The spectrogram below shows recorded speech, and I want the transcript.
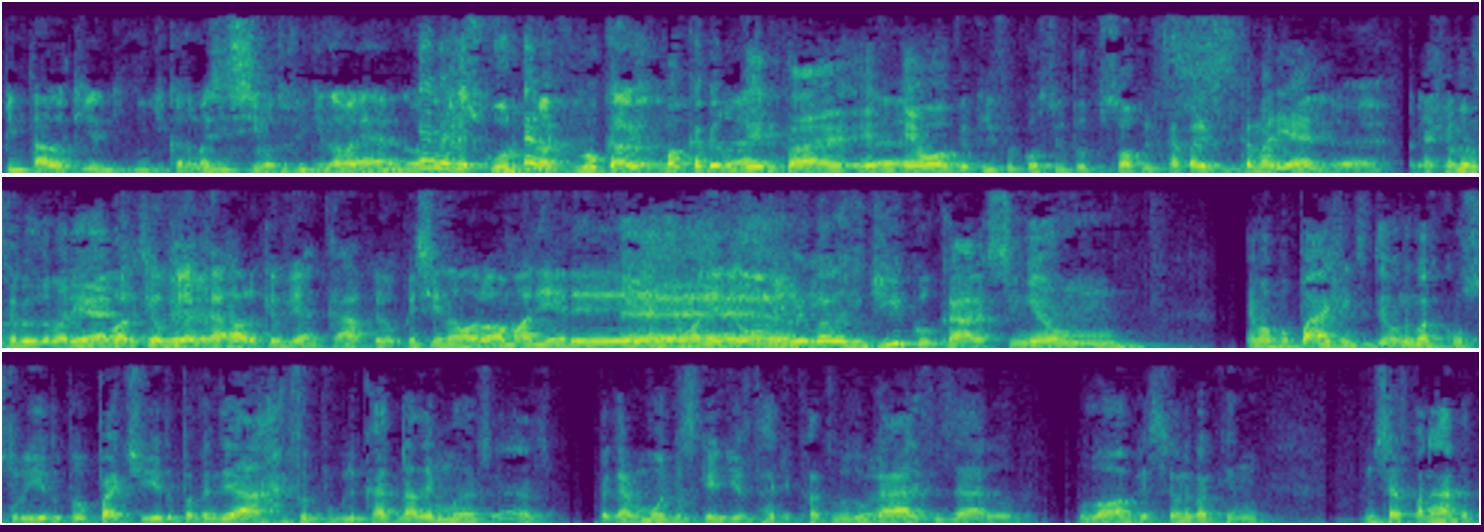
pintado aqui, indicando, mas em cima tu vê que não é, não é, é cabelo é, escuro. É, mas, o cabelo, mas o cabelo é, dele, claro, é, é, é, óbvio que ele foi construído sol para ficar parecido com a Marielle. É, é, é o mesmo cabelo da Marielle. A hora, que eu vi a, capa, a hora que eu vi a capa, eu pensei na hora, a Marielle é, a Marielle é, homem. É um negócio ridículo, cara. Assim, é um. É uma bobagem, entendeu? Um negócio construído pelo partido para vender. Ah, foi publicado na Alemanha. pegaram um monte de esquerdistas radicais no lugar e fizeram o lobby. Assim, um negócio que não não serve para nada.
